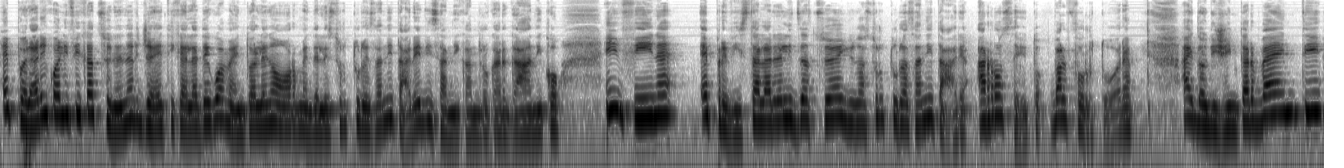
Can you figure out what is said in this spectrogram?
e poi la riqualificazione energetica e l'adeguamento alle norme delle strutture sanitarie di San Nicandro Garganico. Infine è prevista la realizzazione di una struttura sanitaria a Roseto Valfortore. Ai 12 interventi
